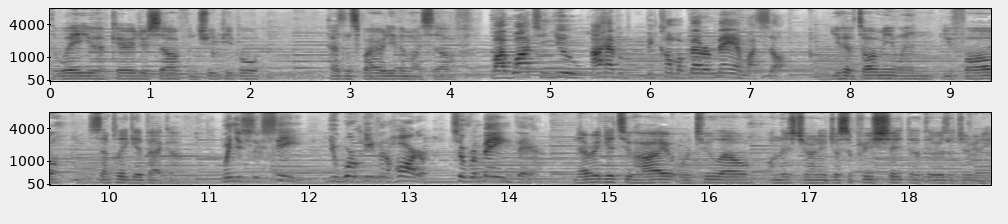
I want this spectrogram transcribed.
The way you have carried yourself and treat people has inspired even myself. By watching you, I have become a better man myself. You have taught me when you fall, simply get back up. When you succeed, you work even harder to remain there. Never get too high or too low on this journey. Just appreciate that there is a journey.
